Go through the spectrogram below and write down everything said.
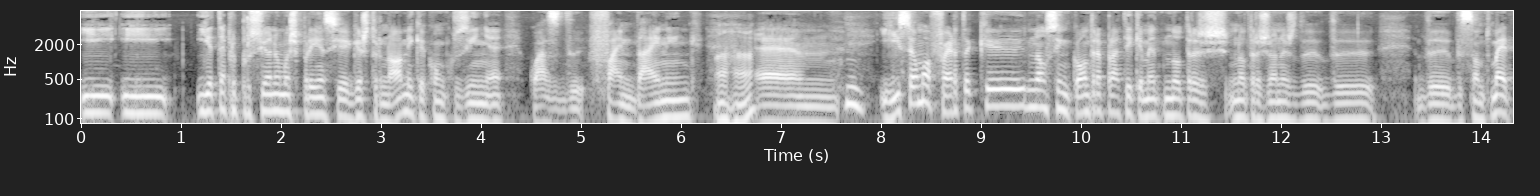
e, e- e até proporciona uma experiência gastronómica com cozinha quase de fine dining. Um, e isso é uma oferta que não se encontra praticamente noutras, noutras zonas de, de, de- de São Tomé.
